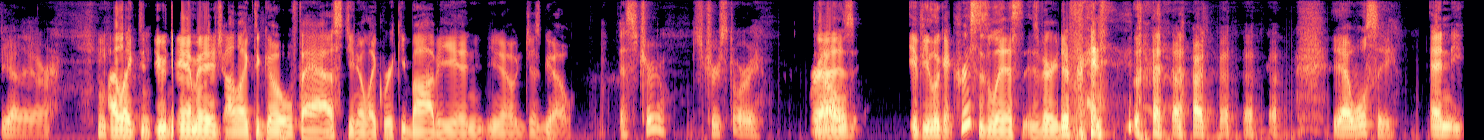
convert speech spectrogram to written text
Yeah, they are. I like to do damage. I like to go fast. You know, like Ricky Bobby, and you know, just go. That's true. It's a true story. Whereas if you look at Chris's list, is very different. yeah, we'll see. and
